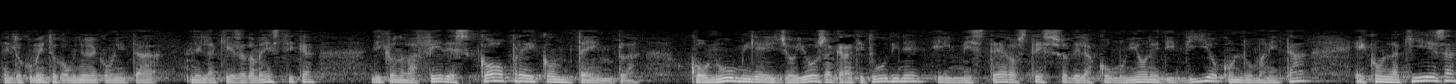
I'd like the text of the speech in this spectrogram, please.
nel documento Comunione e Comunità nella Chiesa domestica, dicono la fede scopre e contempla con umile e gioiosa gratitudine il mistero stesso della comunione di Dio con l'umanità e con la Chiesa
